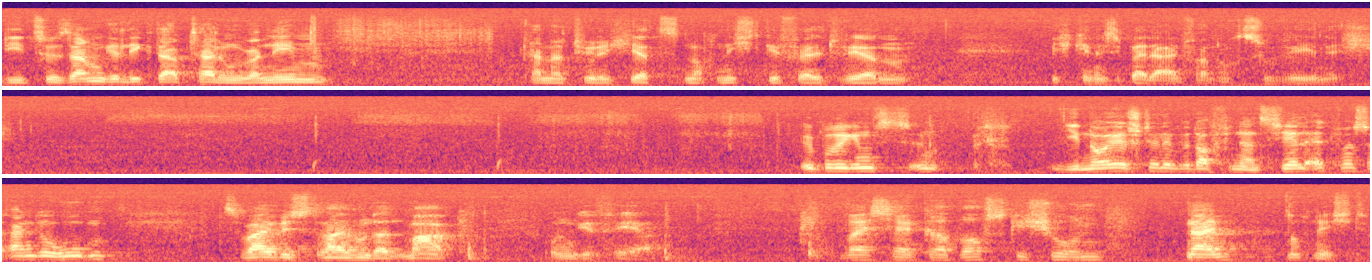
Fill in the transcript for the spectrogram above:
die zusammengelegte Abteilung übernehmen, kann natürlich jetzt noch nicht gefällt werden. Ich kenne Sie beide einfach noch zu wenig. Übrigens, äh, die neue Stelle wird auch finanziell etwas angehoben. Zwei bis 300 Mark ungefähr. Weiß Herr Grabowski schon? Nein, noch nicht.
